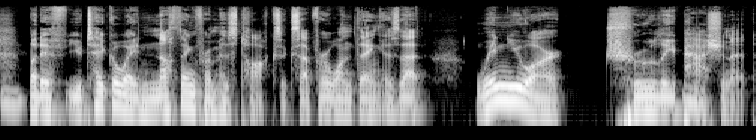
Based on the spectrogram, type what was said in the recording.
Mm. But if you take away nothing from his talks, except for one thing, is that when you are truly passionate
